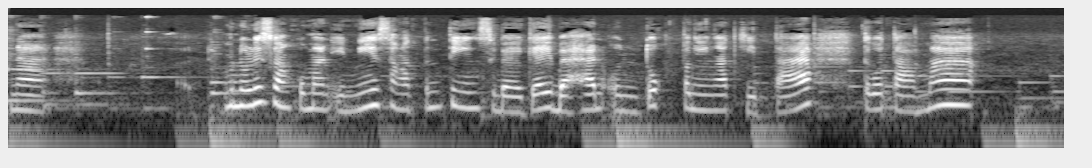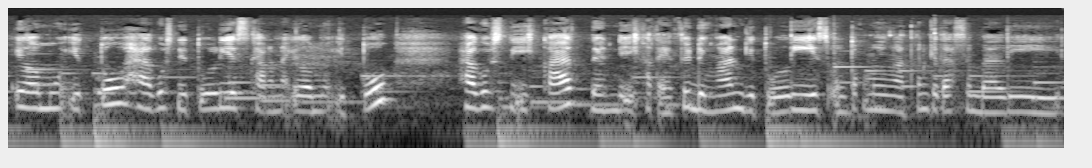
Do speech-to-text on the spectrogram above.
Nah, menulis rangkuman ini sangat penting sebagai bahan untuk pengingat kita, terutama ilmu itu harus ditulis karena ilmu itu harus diikat dan diikat itu dengan ditulis untuk mengingatkan kita kembali.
